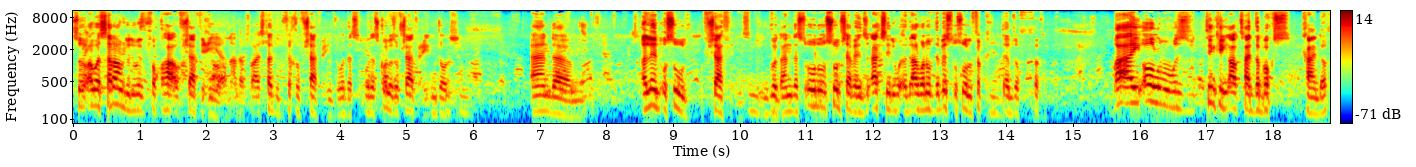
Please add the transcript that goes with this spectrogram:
So I was surrounded with fuqaha of Shafi'iyya and others. So I studied fiqh of Shafi'i with the, with the scholars of Shafi'i in Jordan. And um, I learned usul of Shafi'i. Good. And the usul usul Shafi'i is actually they are one of the best usul fiqh in terms of fiqh. I always was thinking outside the box, kind of.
